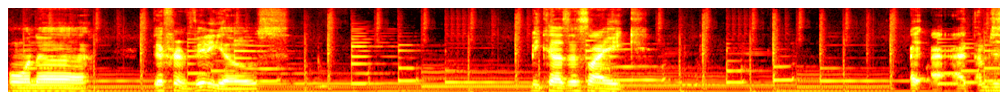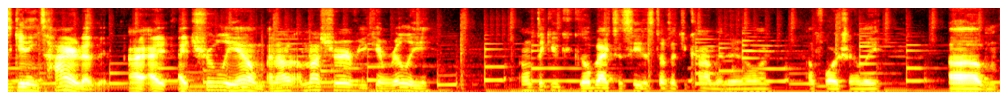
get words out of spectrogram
on uh different videos because it's like I, I I'm just getting tired of it. I I, I truly am, and I, I'm not sure if you can really. I don't think you could go back to see the stuff that you commented on, unfortunately. Um,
